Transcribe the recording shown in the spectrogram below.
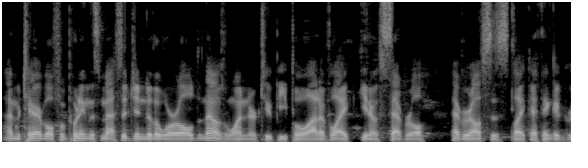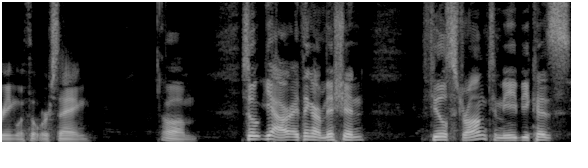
I'm terrible for putting this message into the world. And that was one or two people out of like, you know, several. Everyone else is like, I think agreeing with what we're saying. Um, so yeah, I think our mission feels strong to me because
